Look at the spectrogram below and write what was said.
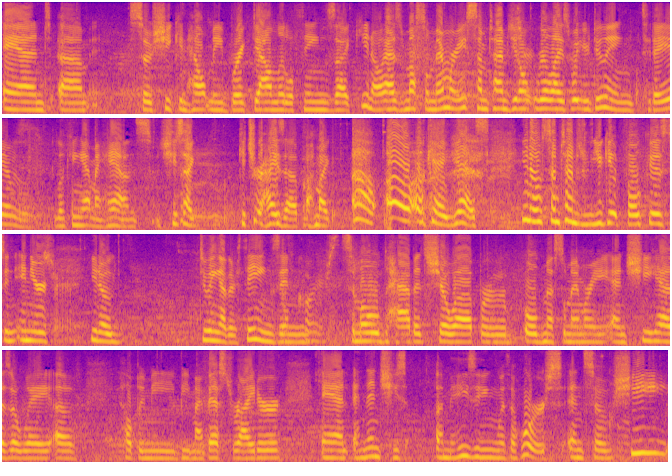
and um, so she can help me break down little things like you know as muscle memory. Sometimes you don't realize what you're doing. Today I was looking at my hands. And she's like, "Get your eyes up." I'm like, "Oh, oh, okay, yes." You know, sometimes you get focused and in your, you know, doing other things and some old habits show up or old muscle memory and she has a way of helping me be my best rider and and then she's amazing with a horse and so she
